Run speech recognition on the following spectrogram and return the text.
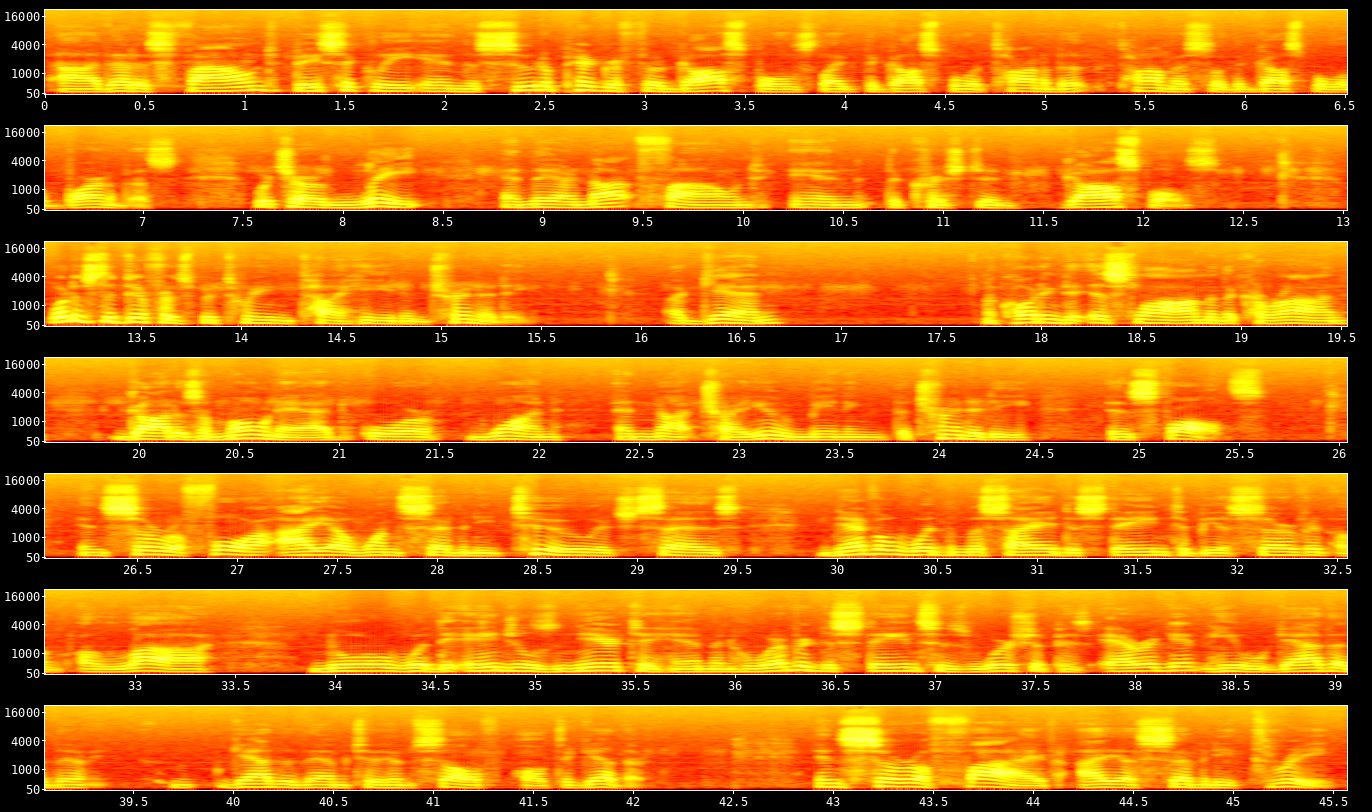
uh, that is found basically in the pseudepigrapha gospels like the Gospel of Thomas or the Gospel of Barnabas, which are late and they are not found in the Christian gospels. What is the difference between Tawhid and Trinity? Again, according to Islam and the Quran, God is a monad or one and not triune, meaning the Trinity is false. In Surah 4, Ayah 172, it says, Never would the Messiah disdain to be a servant of Allah, nor would the angels near to him, and whoever disdains his worship is arrogant, and he will gather them, gather them to himself altogether. In Surah 5, Ayah 73,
